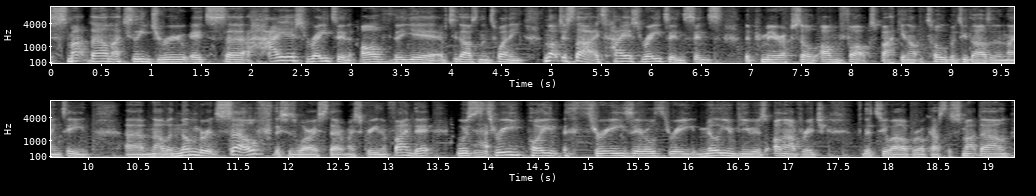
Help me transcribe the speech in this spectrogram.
SmackDown actually drew its uh, highest rating of the year of 2020. Not just that, its highest rating since the premiere episode on Fox back in October 2019. Um, now, the number itself, this is where I stare at my screen and find it, was 3.303 million viewers on average for the two hour broadcast of SmackDown.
